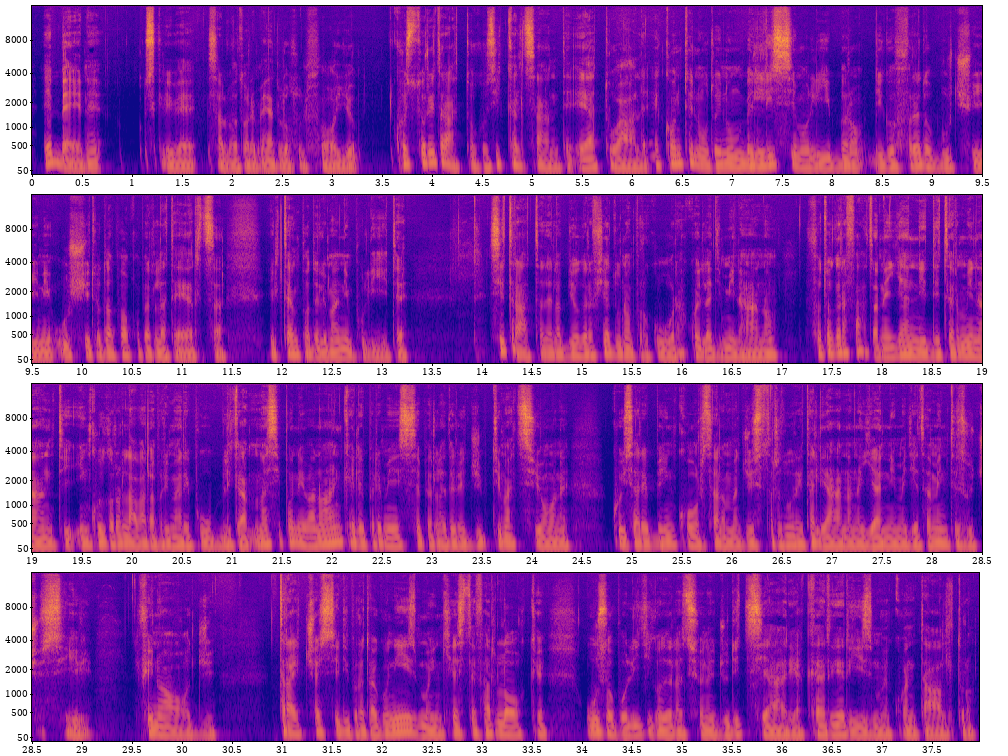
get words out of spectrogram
ebbene, scrive Salvatore Merlo sul foglio, questo ritratto così calzante e attuale è contenuto in un bellissimo libro di Goffredo Buccini, uscito da poco per la terza, Il tempo delle mani pulite. Si tratta della biografia di una procura, quella di Milano, fotografata negli anni determinanti in cui crollava la Prima Repubblica, ma si ponevano anche le premesse per la delegittimazione cui sarebbe in corsa la magistratura italiana negli anni immediatamente successivi, fino a oggi tra eccessi di protagonismo, inchieste farlocche, uso politico dell'azione giudiziaria, carrierismo e quant'altro.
